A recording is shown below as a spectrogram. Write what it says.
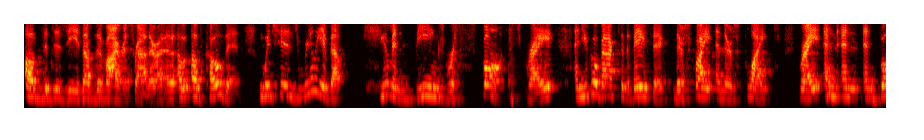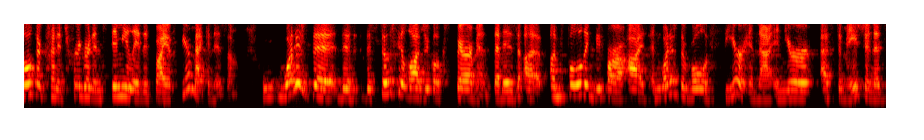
of the disease, of the virus, rather, uh, of, of COVID, which is really about human beings' response, right? And you go back to the basics, there's fight and there's flight, right? And and and both are kind of triggered and stimulated by a fear mechanism. What is the the, the sociological experiment that is uh, unfolding before our eyes, and what is the role of fear in that, in your estimation, as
